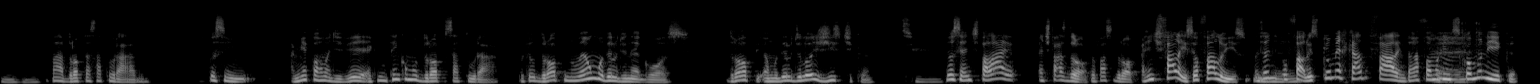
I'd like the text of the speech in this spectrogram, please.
Uhum. Ah, drop tá saturado. Tipo assim, a minha forma de ver é que não tem como o drop saturar. Porque o drop não é um modelo de negócio. Drop é um modelo de logística. Sim. Então, assim, a gente fala, ah, a gente faz drop, eu faço drop. A gente fala isso, eu falo isso. Mas eu- Uhum. eu, falo isso porque o mercado fala, então é a forma que a gente se Certo. comunica.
